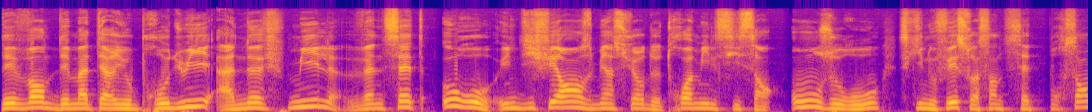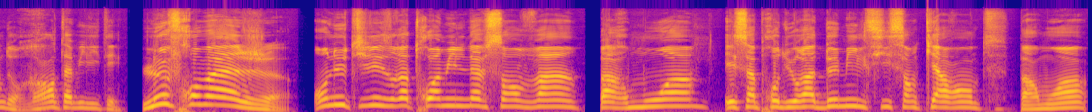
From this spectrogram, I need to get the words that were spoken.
des ventes des matériaux produits à 9027 euros. Une différence bien sûr de 3611 euros, ce qui nous fait 67% de rentabilité. Le fromage, on utilisera 3920 par mois et ça produira 2640 par mois.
